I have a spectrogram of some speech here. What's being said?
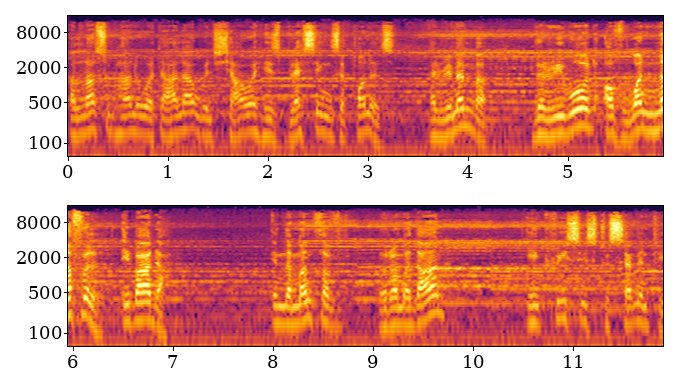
Allah subhanahu wa ta'ala will shower His blessings upon us. And remember, the reward of one nafil ibadah in the month of Ramadan increases to 70.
